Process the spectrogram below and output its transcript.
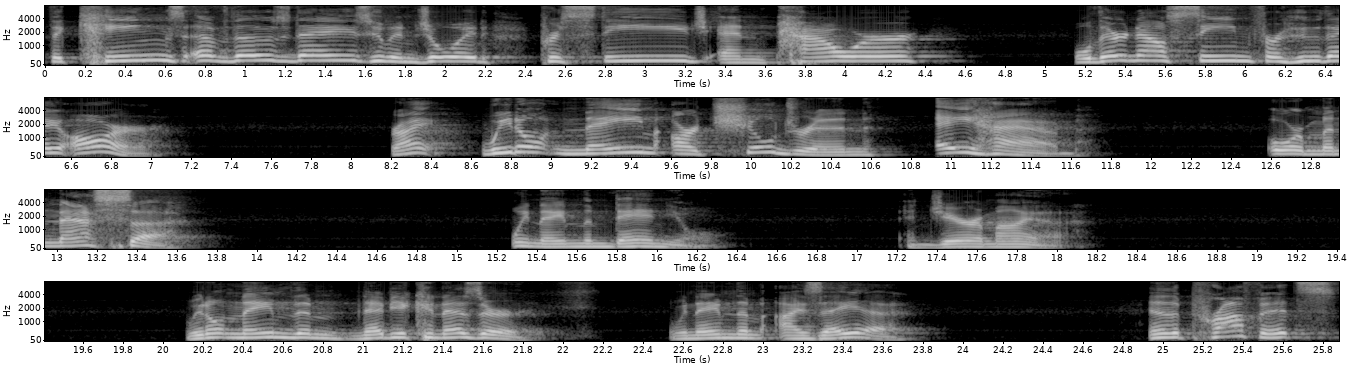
the kings of those days who enjoyed prestige and power, well, they're now seen for who they are right? We don't name our children Ahab or Manasseh. We name them Daniel and Jeremiah. We don't name them Nebuchadnezzar. We name them Isaiah. And the prophets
